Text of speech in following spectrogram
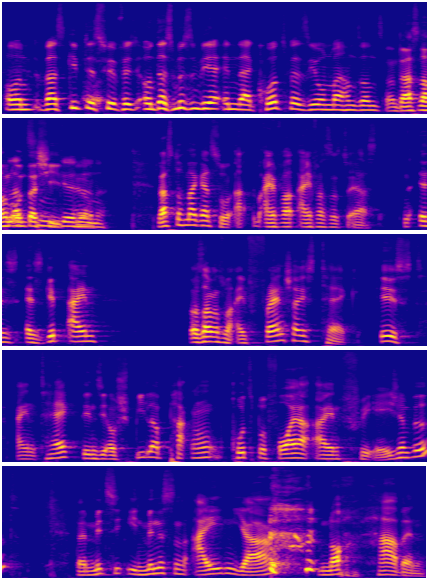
Und was gibt es für, für. Und das müssen wir in der Kurzversion machen, sonst. Und da ist noch ein Unterschied. Gehirne. Ja. Lass doch mal ganz so, einfach, einfach so zuerst. Es, es gibt ein, was sagen wir es mal, ein Franchise-Tag ist ein Tag, den sie auf Spieler packen, kurz bevor er ein Free Agent wird, damit sie ihn mindestens ein Jahr noch haben.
